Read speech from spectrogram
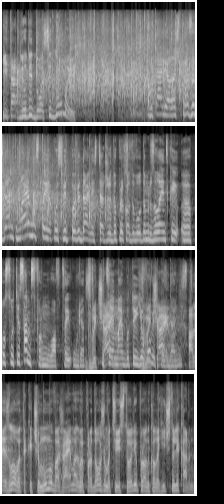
І так люди досі думають. Віталію, але ж президент має нести якусь відповідальність, адже, до прикладу, Володимир Зеленський е, по суті сам сформував цей уряд. Звичайно, це має бути його звичайно. відповідальність. Але знову таки, чому ми вважаємо, ми продовжимо цю історію про онкологічну лікарню?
